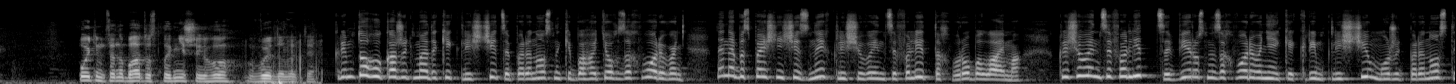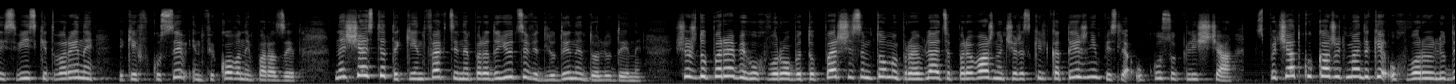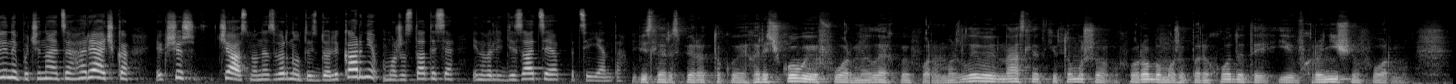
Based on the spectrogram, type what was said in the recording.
потім це набагато складніше його видалити. Крім того, кажуть медики, кліщі – це переносники багатьох захворювань. Найнебезпечніші з них – кліщовий енцефаліт та хвороба лайма. Кліщовий енцефаліт – це вірусне захворювання, яке, крім кліщів, можуть переносити свійські тварини, яких вкусив інфікований паразит. На щастя, такі інфекції не передаються від людини до людини. Що ж до перебігу хвороби, то перші симптоми проявляються переважно через кілька тижнів після укусу кліща. Спочатку, кажуть медики, у хворої людини починається гарячка. Якщо ж вчасно не звернутись до лікарні, може статися інвалідізація пацієнта. Після такої гарячкової форми, легкої форми, можливі наслідки в тому, що хвороба може переходити і в хронічну форму.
